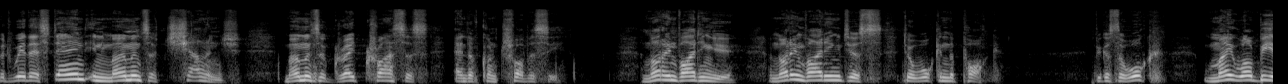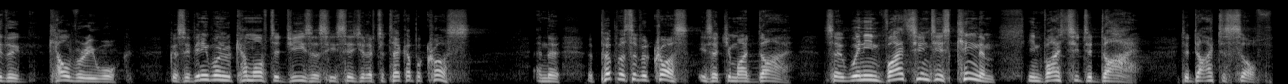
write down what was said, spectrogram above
but where they stand in moments of challenge, moments of great crisis and of controversy. I'm not inviting you. I'm not inviting you just to walk in the park. Because the walk may well be the Calvary walk. Because if anyone would come after Jesus, he says you'll have to take up a cross. And the, the purpose of a cross is that you might die. So when he invites you into his kingdom, he invites you to die, to die to self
